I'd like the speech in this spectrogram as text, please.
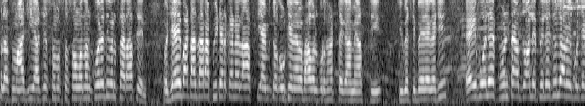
প্লাস মাঝি আছে সমস্যার সমাধান করে দেবেন স্যার আসেন। ও যেই বাটা দ্বারা ফিটার ক্যানেল আসছি আমি তোকে উঠে নেবে ভাগলপুর ঘাট থেকে আমি আসছি। বেশি বেড়ে গেছি। এই বলে ফোনটা জলে ফেলে দিল আর ওই বলছে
